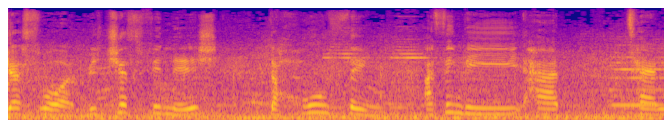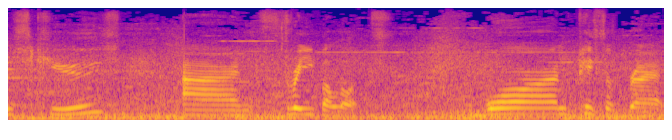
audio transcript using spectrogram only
Guess what? We just finished the whole thing. I think we had 10 skews and 3 baluts. One piece of bread.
